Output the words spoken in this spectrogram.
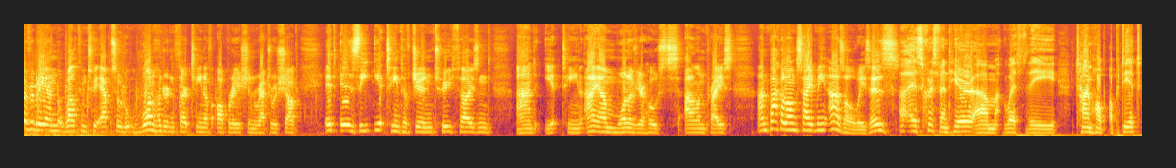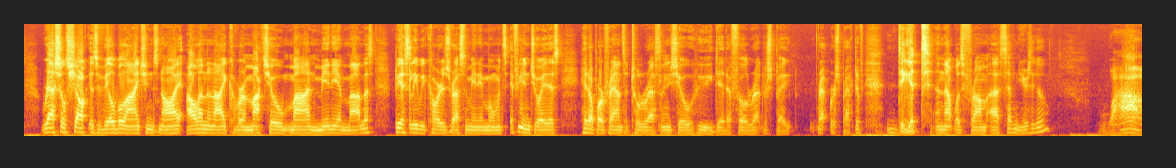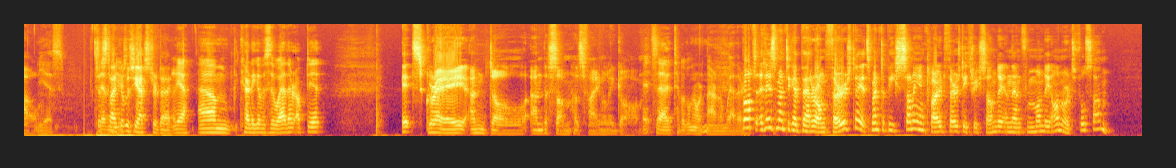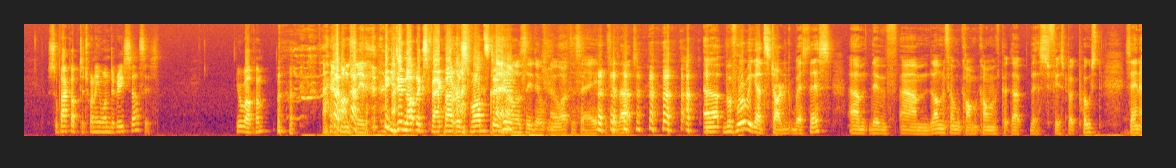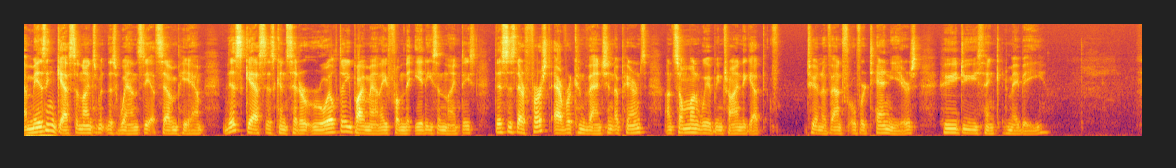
Hello, everybody, and welcome to episode 113 of Operation Retro Shock. It is the 18th of June 2018. I am one of your hosts, Alan Price, and back alongside me, as always, is. Uh, it's Chris Vent here um, with the Time Hop update. Wrestle Shock is available on iTunes now. Alan and I cover a Macho Man Mania Madness. Basically, we cover his WrestleMania moments. If you enjoy this, hit up our friends at Total Wrestling Show who did a full retrospect retrospective. Dig it! And that was from uh, seven years ago. Wow. Yes. Just Seven like it was yesterday. Yeah. Um, care to give us the weather update? It's grey and dull, and the sun has finally gone. It's a typical Northern Ireland weather. But it is meant to get better on Thursday. It's meant to be sunny and cloud Thursday through Sunday, and then from Monday onwards, full sun. So back up to 21 degrees Celsius. You're welcome. I honestly, you did not expect that response, did I you? I honestly don't know what to say to that. uh, before we get started with this, um, they've um, London Film Comic Con have put up this Facebook post saying amazing guest announcement this Wednesday at 7 p.m. This guest is considered royalty by many from the 80s and 90s. This is their first ever convention appearance and someone we've been trying to get to an event for over 10 years. Who do you think it may be?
